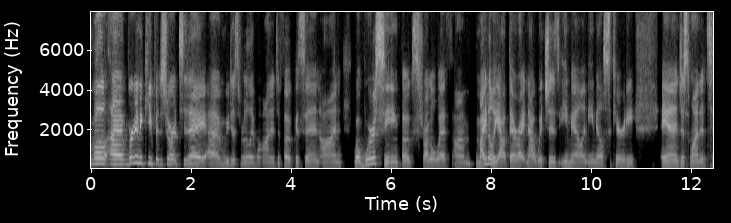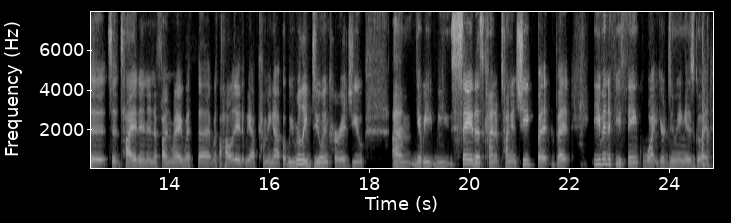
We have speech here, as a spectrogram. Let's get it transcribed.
well, uh, we're going to keep it short today. Um, we just really wanted to focus in on what we're seeing folks struggle with um, mightily out there right now, which is email and email security. And just wanted to to tie it in in a fun way with the with the holiday that we have coming up. But we really do encourage you um, you know, we we say this kind of tongue in cheek, but but even if you think what you're doing is good,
